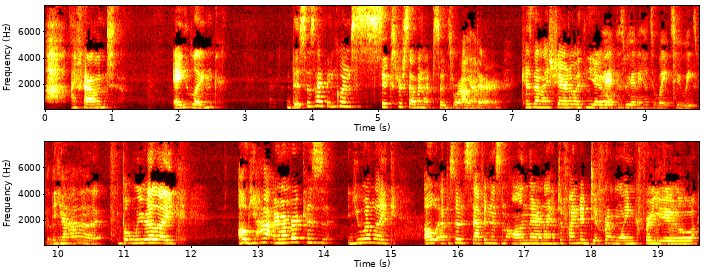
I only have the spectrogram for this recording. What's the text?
I found a link. This is, I think, when six or seven episodes were out Yeah. there. Because then I shared it with you. Yeah, because we only had to wait two weeks for the finale. Yeah, but we were like, oh yeah, I remember because you were like, oh, episode seven isn't on there, and I had to find a different link for you. Mhm.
